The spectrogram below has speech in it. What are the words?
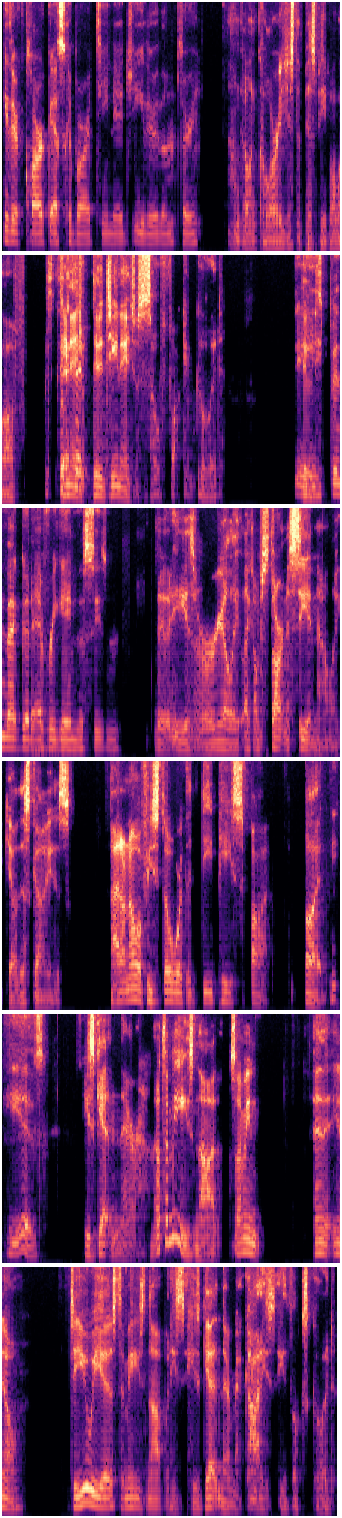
Either Clark, Escobar, Teenage, either of them three. I'm going Corey just to piss people off. Teenage, dude, teenage is so fucking good. Dude, he's he- been that good every game this season. Dude, he is really like I'm starting to see it now. Like, yo, this guy is. I don't know if he's still worth a DP spot, but He, he is. he's getting there. Now, to me, he's not. So I mean, and you know, to you he is. To me, he's not. But he's he's getting there, man. God, he's he looks good.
